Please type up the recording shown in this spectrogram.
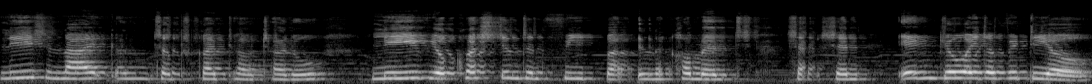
like and subscribe to our channel. Leave your questions and feedback in the comments section. Enjoy the video.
